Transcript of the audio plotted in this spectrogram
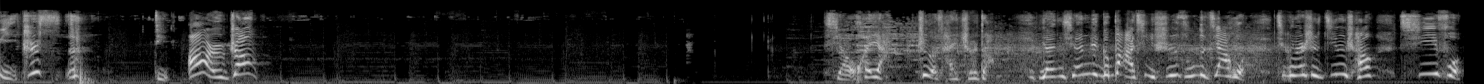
蚁之死》第二章。小黑呀，这才知道，眼前这个霸气十足的家伙，竟然是经常欺负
